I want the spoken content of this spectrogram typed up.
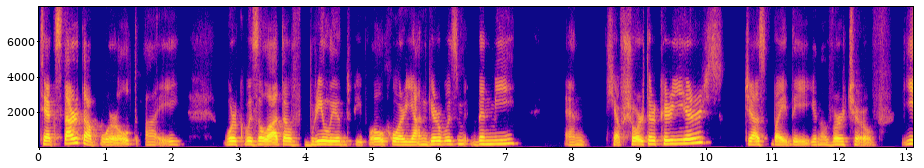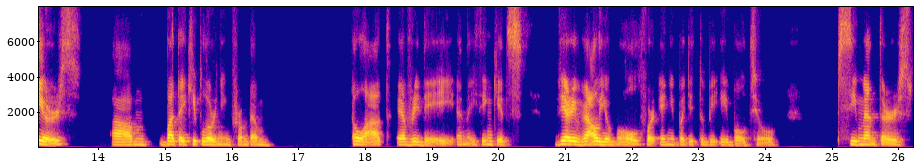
tech startup world, I work with a lot of brilliant people who are younger with, than me and have shorter careers just by the you know virtue of years. Um, but I keep learning from them a lot every day, and I think it's very valuable for anybody to be able to see mentors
